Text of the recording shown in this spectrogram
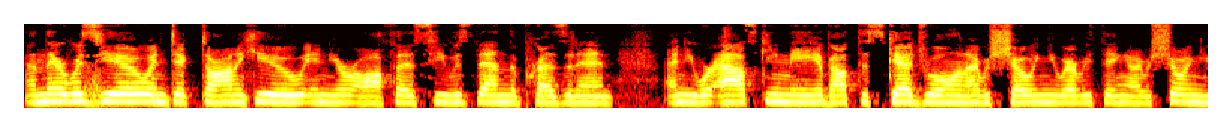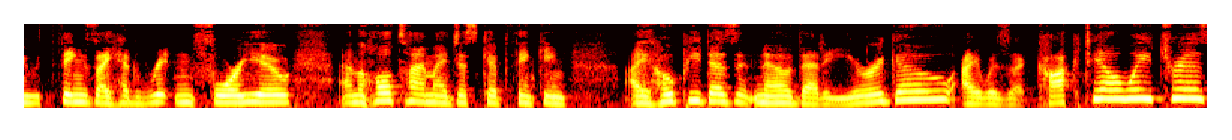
And there was you and Dick Donahue in your office. He was then the president. And you were asking me about the schedule. And I was showing you everything. I was showing you things I had written for you. And the whole time I just kept thinking, I hope he doesn't know that a year ago I was a cocktail waitress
